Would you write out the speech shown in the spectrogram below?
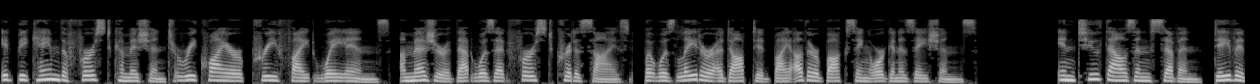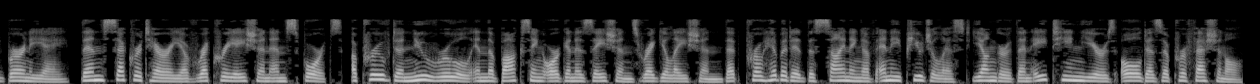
It became the first commission to require pre-fight weigh-ins, a measure that was at first criticized, but was later adopted by other boxing organizations. In 2007, David Bernier, then Secretary of Recreation and Sports, approved a new rule in the boxing organization's regulation that prohibited the signing of any pugilist younger than 18 years old as a professional.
